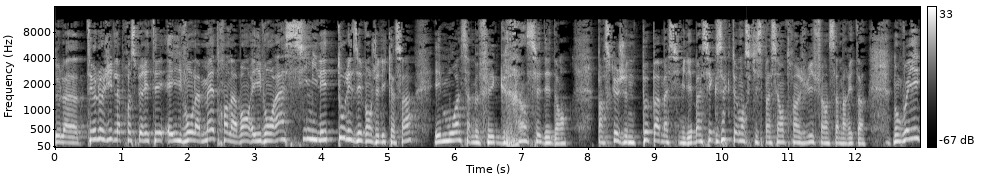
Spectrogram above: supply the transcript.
de la théologie de la prospérité et ils vont la mettre en avant et ils vont assimiler tous les évangéliques à ça. Et moi, ça me fait grincer des dents parce que je ne peux pas m'assimiler. Bah, c'est exactement ce qui se passait entre un juif et un samaritain. Donc, vous voyez,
